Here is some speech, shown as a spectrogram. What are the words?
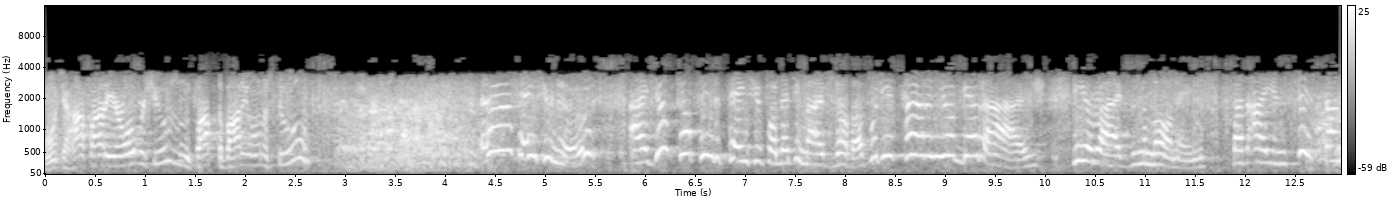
Won't you hop out of your overshoes and flop the body on a stool? Uh, thank you, no. I just dropped in to thank you for letting my brother put his car in your garage. He arrives in the morning, but I insist on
